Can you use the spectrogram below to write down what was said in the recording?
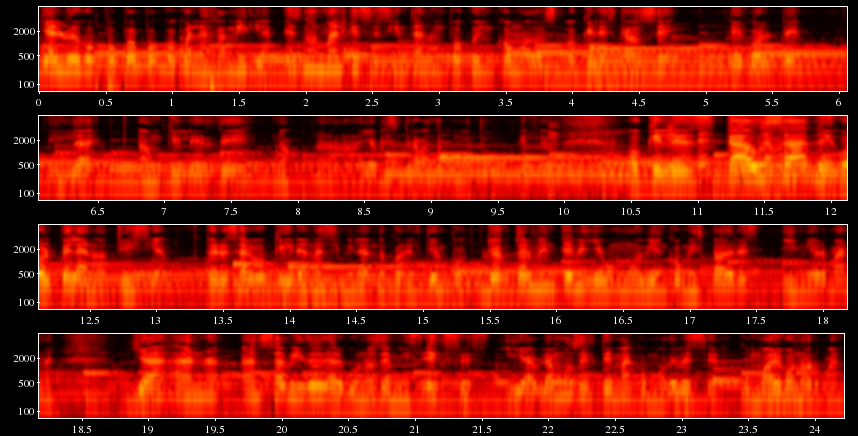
ya luego poco a poco con la familia. Es normal que se sientan un poco incómodos o que les cause de golpe, aunque les dé... No, no, no, ya me estoy trabando como tú, qué feo. O que les causa de golpe la noticia pero es algo que irán asimilando con el tiempo. Yo actualmente me llevo muy bien con mis padres y mi hermana. Ya han, han sabido de algunos de mis exes y hablamos del tema como debe ser, como algo normal,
